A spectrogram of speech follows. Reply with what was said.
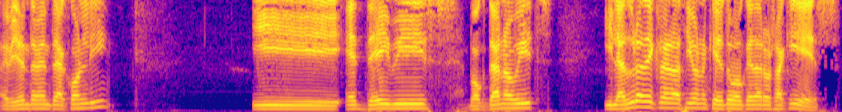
evidentemente a Conley y Ed Davis, Bogdanovich y la dura declaración que tengo que daros aquí es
